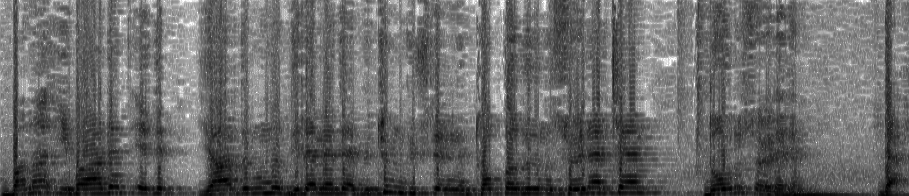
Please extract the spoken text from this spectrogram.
bana ibadet edip yardımımı dilemede bütün güçlerini topladığını söylerken doğru söyledin der.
